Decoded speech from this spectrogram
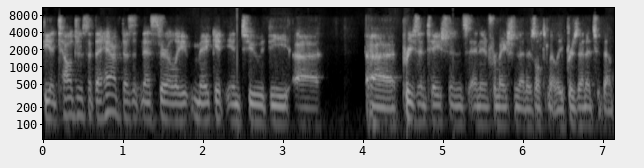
the intelligence that they have doesn't necessarily make it into the uh, uh, presentations and information that is ultimately presented to them.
